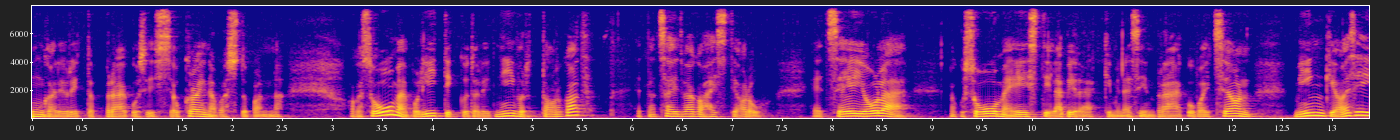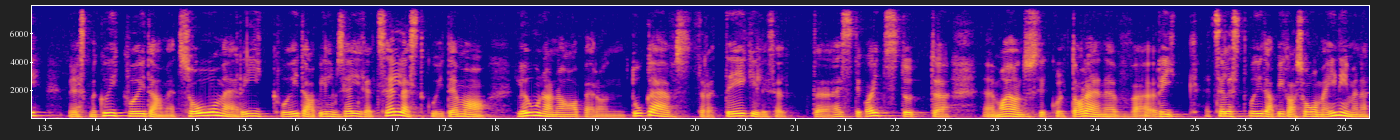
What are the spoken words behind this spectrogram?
Ungari üritab praegu siis Ukraina vastu panna. aga Soome poliitikud olid niivõrd targad, et nad said väga hästi aru, et see ei ole nagu Soome-Eesti läbirääkimine siin praegu, vaid see on mingi asi, millest me kõik võidame, et Soome riik võidab ilmselgelt sellest, kui tema lõunanaaber on tugev, strateegiliselt hästi kaitstud, äh, majanduslikult arenev äh, riik, et sellest võidab iga Soome inimene,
